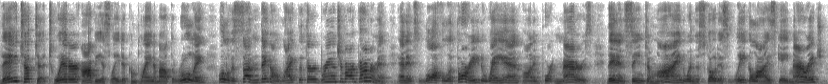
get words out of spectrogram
They took to Twitter, obviously, to complain about the ruling. All of a sudden, they don't like the third branch of our government and its lawful authority to weigh in on important matters. They didn't seem to mind when the SCOTUS legalized gay marriage.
